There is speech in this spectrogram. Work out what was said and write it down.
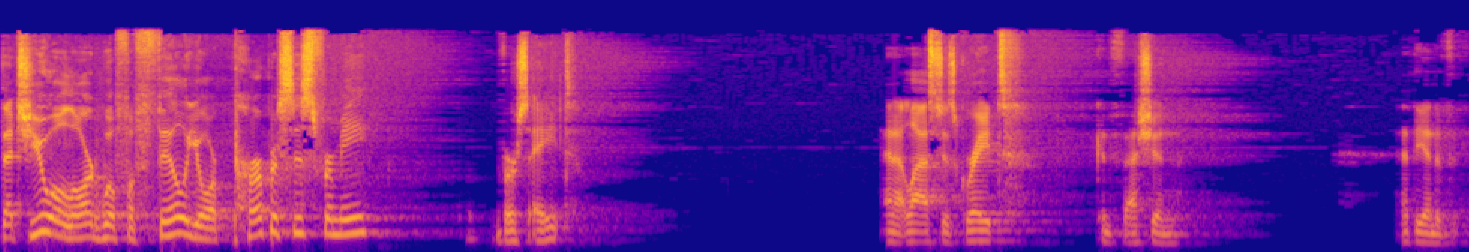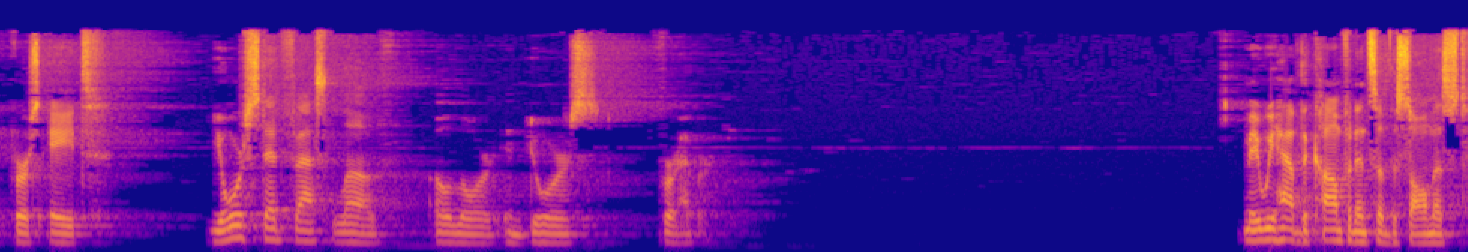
That you, O Lord, will fulfill your purposes for me, verse 8. And at last, his great confession at the end of verse 8 Your steadfast love, O Lord, endures forever. May we have the confidence of the psalmist.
